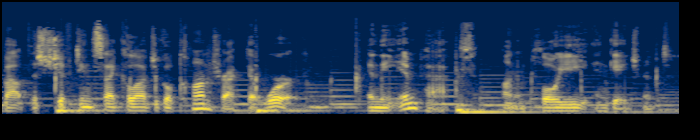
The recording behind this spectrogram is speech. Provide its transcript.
about the shifting psychological contract at work and the impacts on employee engagement.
